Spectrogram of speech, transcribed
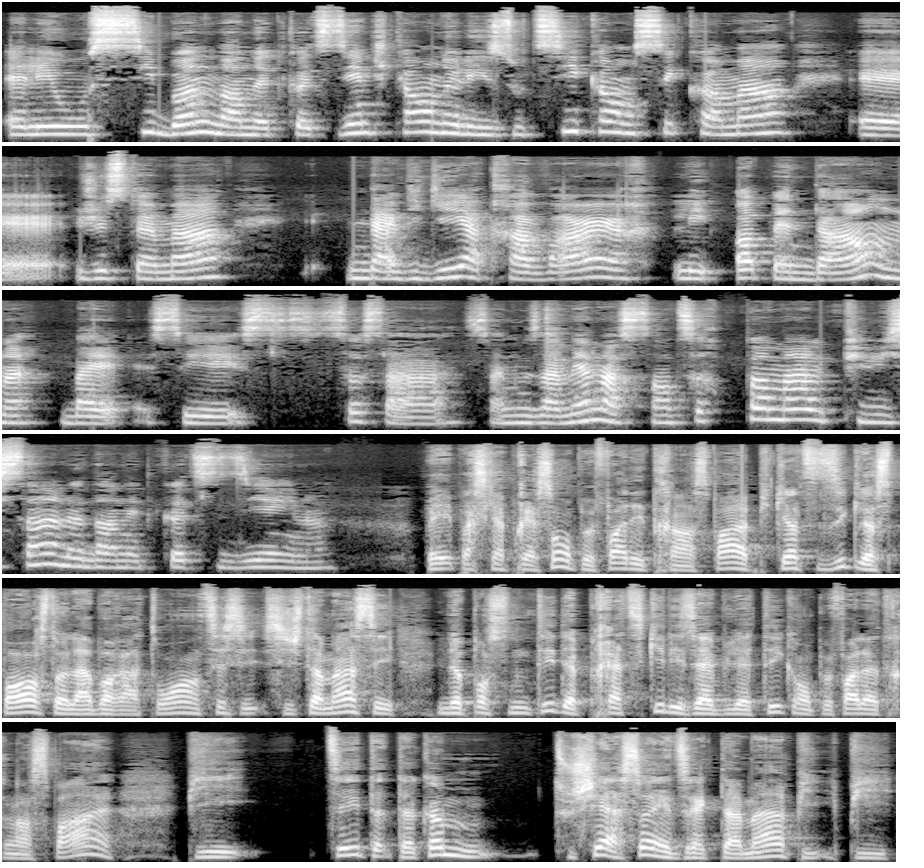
elle est aussi bonne dans notre quotidien. Puis quand on a les outils, quand on sait comment euh, justement naviguer à travers les up and down, ben c'est ça, ça, ça nous amène à se sentir pas mal puissant là, dans notre quotidien. Là. Ben, parce qu'après ça, on peut faire des transferts. Puis quand tu dis que le sport, c'est un laboratoire, c'est justement, c'est une opportunité de pratiquer des habiletés qu'on peut faire le transfert. Puis, tu sais, t'as comme touché à ça indirectement, puis, puis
